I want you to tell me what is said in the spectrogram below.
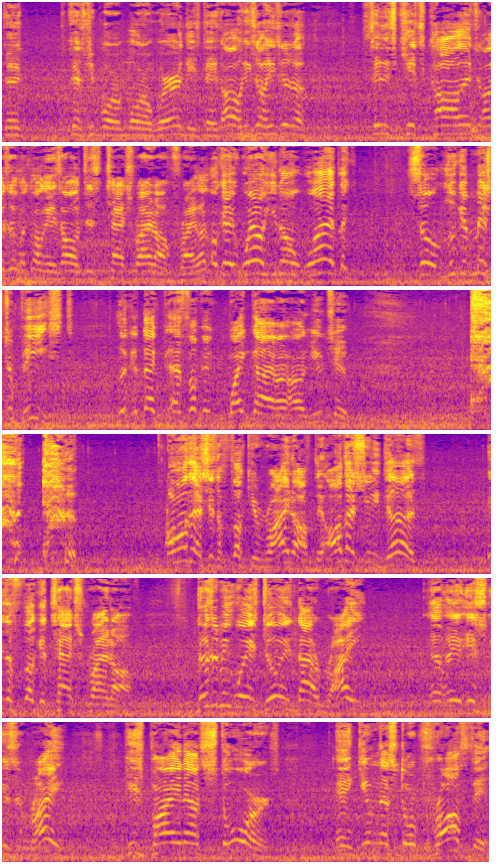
Because people are more aware these days. Oh, he's oh, he's gonna send his kids to college. Oh, it's like okay, it's all just tax write off, right? Like, okay, well, you know what? Like, so look at Mr. Beast. Look at that, that fucking white guy on, on YouTube. all that shit's a fucking write off. There, all that shit he does is a fucking tax write off. Doesn't mean what he's doing is not right. It isn't right. He's buying out stores and giving that store profit.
